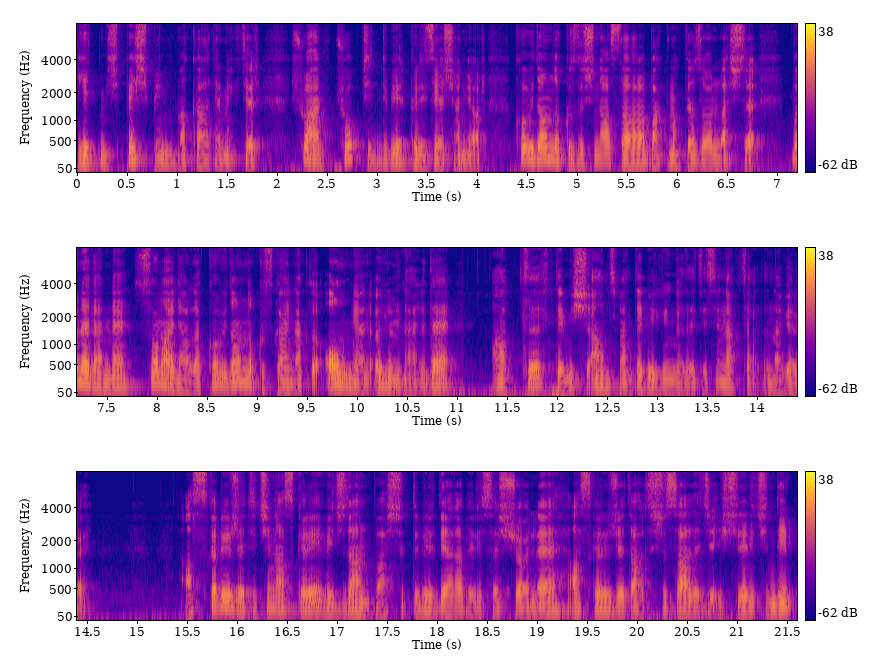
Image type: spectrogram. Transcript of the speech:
75 bin vaka demektir. Şu an çok ciddi bir kriz yaşanıyor. Covid-19 dışında hastalara bakmakta zorlaştı. Bu nedenle son aylarda Covid-19 kaynaklı olmayan ölümler de arttı demiş Antmen'de Bir Gün Gazetesi'nin aktardığına göre. Asgari ücret için asgari vicdan başlıklı bir diğer haber ise şöyle. Asgari ücret artışı sadece işçiler için değil,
